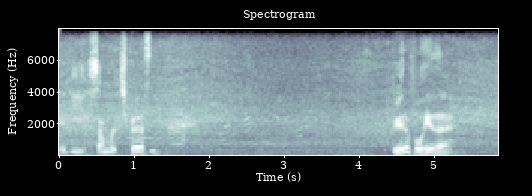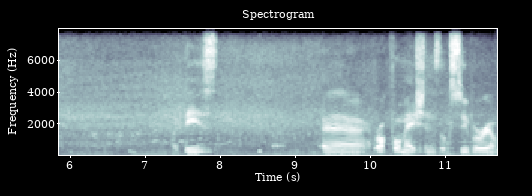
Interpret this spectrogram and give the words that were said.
it'd be some rich person. Beautiful here, though. Like these uh, rock formations look super real.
